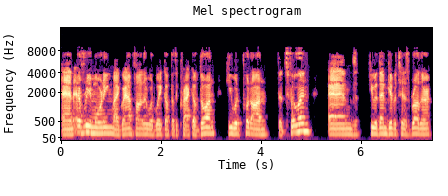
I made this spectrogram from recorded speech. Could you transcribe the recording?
And every morning, my grandfather would wake up at the crack of dawn. He would put on the tefillin, and he would then give it to his brother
